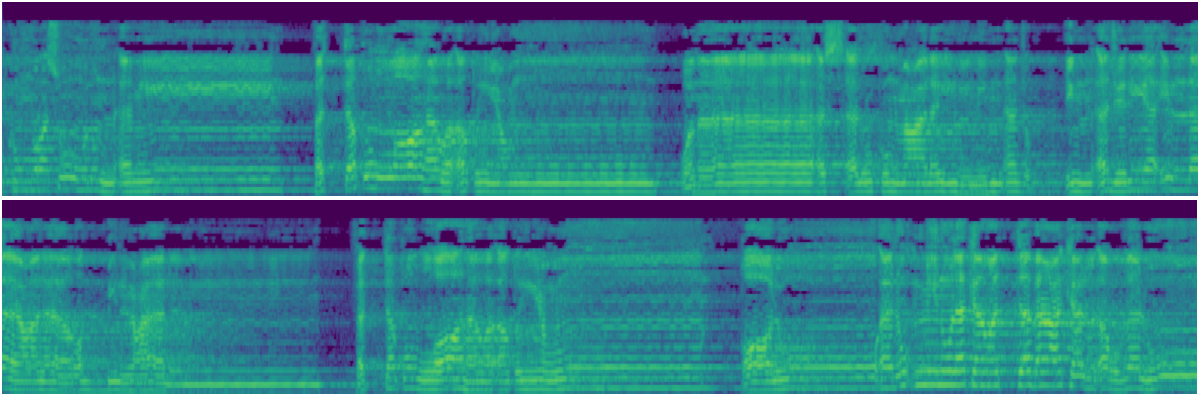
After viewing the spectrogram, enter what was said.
لَكُمْ رَسُولٌ أَمِينٌ. فَاتَّقُوا اللَّهَ وَأَطِيعُونِ. وَمَا أَسْأَلُكُمْ عَلَيْهِ مِنْ أَجْرٍ ۖ. إِنْ أَجْرِيَ إِلَّا عَلَىٰ رَبِّ الْعَالَمِينَ. فَاتَّقُوا اللَّهَ وَأَطِيعُونِ. قَالُوا أَنُؤْمِنُ لَكَ وَاتَّبَعَكَ الْأَرْذَلُونَ.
